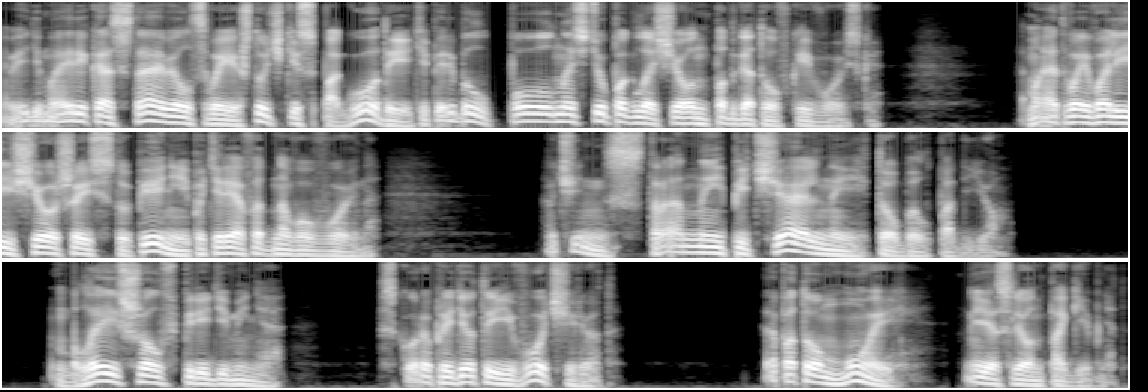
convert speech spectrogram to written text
Видимо, Эрик оставил свои штучки с погодой и теперь был полностью поглощен подготовкой войска. Мы отвоевали еще шесть ступеней, потеряв одного воина. Очень странный и печальный то был подъем. Блейз шел впереди меня. Скоро придет и его черед. А потом мой, если он погибнет.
